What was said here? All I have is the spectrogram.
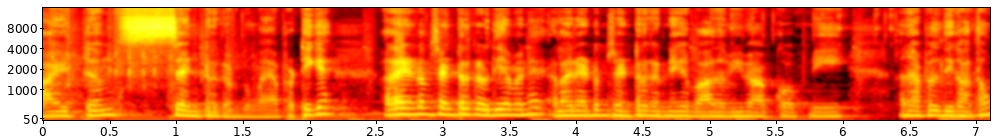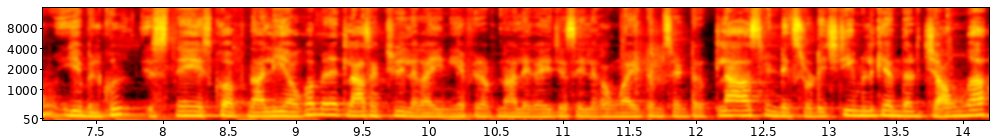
आइटम्स सेंटर कर दूँगा यहाँ पर, ठीक है? अलाइन आइटम सेंटर कर दिया मैंने। अलाइन आइटम सेंटर करने के बाद अभी मैं आपको अपनी रैपल दिखाता हूँ। ये बिल्कुल, इसने इसको अपना लिया होगा। मैंने क्लास एक्चुअली लगाई नहीं है, फिर अपना लेगा जैसे ही लगाऊँगा item center class index dot H के अंदर जाऊँगा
